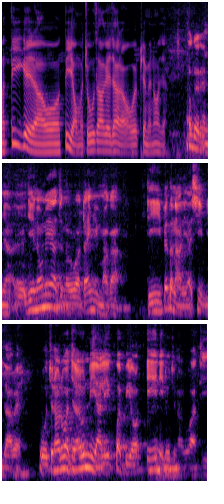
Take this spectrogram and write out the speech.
မတိခဲ့တာရောတိအောင်မစူးစမ်းခဲ့ကြတာရောပဲဖြစ်မယ်နော်ဆရာဟုတ်ကဲ့ခင်ဗျအရင်တုန်းကကျွန်တော်တို့ကတိုင်းပြည်မှာကဒီပြဿနာတွေကရှိပြီးသားပဲဟိုကျွန်တော်တို့ကကျွန်တော်တို့နေရာလေးကွက်ပြီးတော့အေးနေလို့ကျွန်တော်တို့ကဒီ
